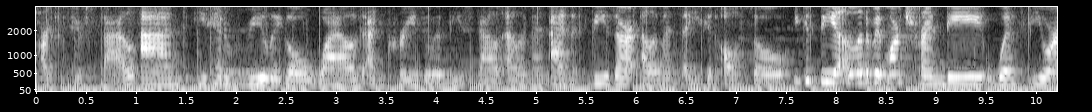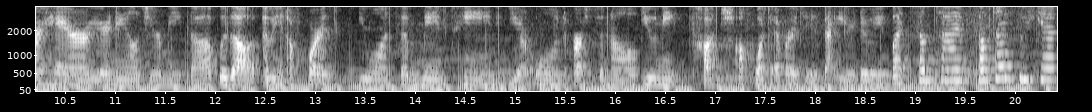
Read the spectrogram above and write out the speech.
part of your style. And you can really go wild and crazy with these style elements. And these are elements that you can also you could be a little bit more trendy with your hair your nails your makeup without I mean of course you want to maintain your own personal unique touch of whatever it is that you're doing. But sometimes sometimes we can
